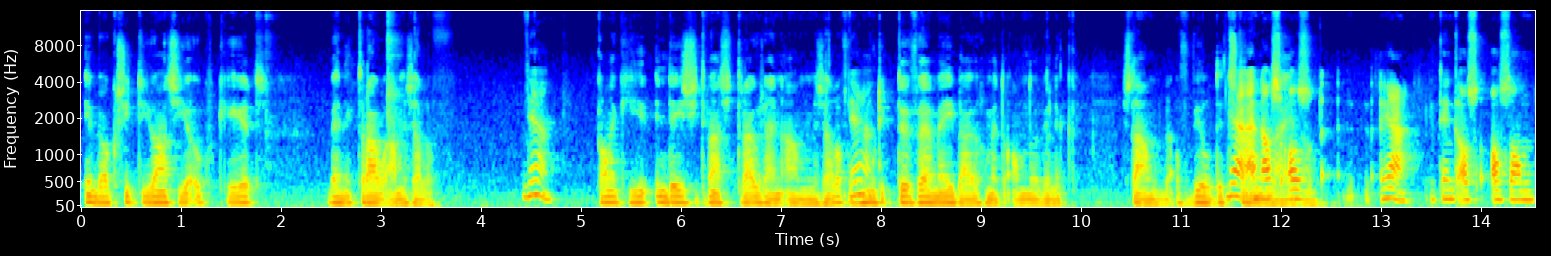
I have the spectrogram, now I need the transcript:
In welke situatie je ook verkeert, ben ik trouw aan mezelf. Ja, Kan ik hier in deze situatie trouw zijn aan mezelf? Ja. Of moet ik te ver meebuigen met de ander? Wil ik staan of wil dit ja staan en als, blijven? als, ja, ik denk als, als dan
